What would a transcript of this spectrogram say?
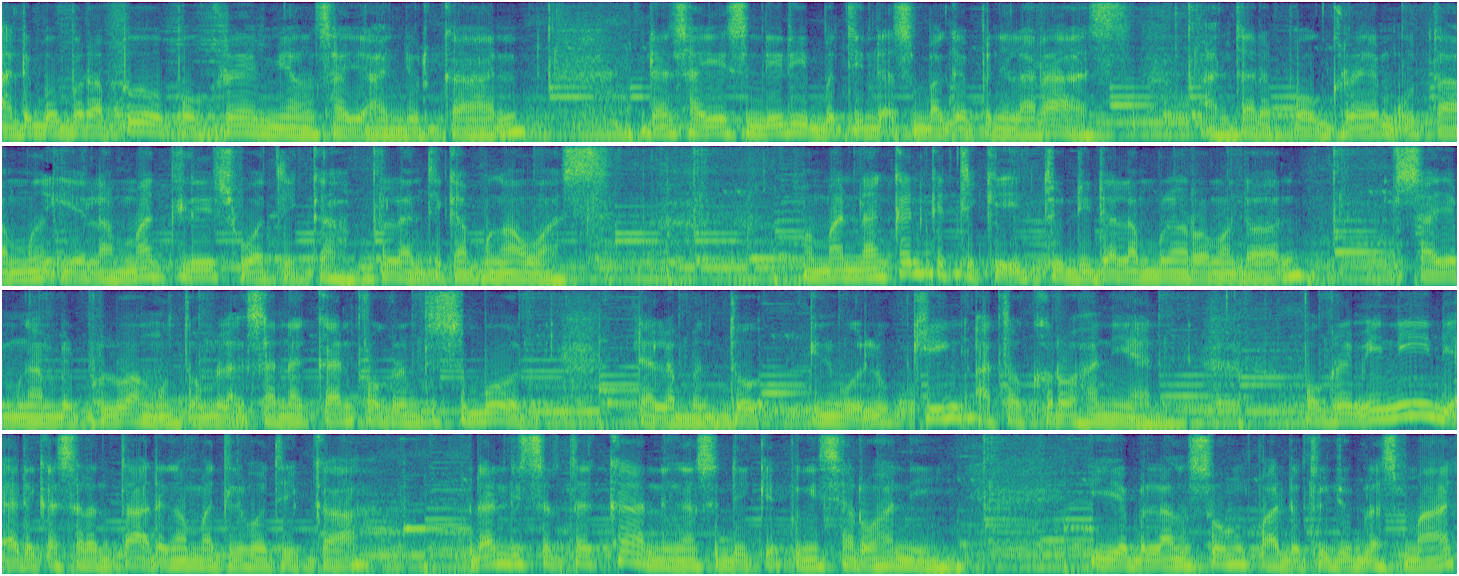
ada beberapa program yang saya anjurkan dan saya sendiri bertindak sebagai penyelaras. Antara program utama ialah Majlis Watikah Pelantikan Pengawas. Memandangkan ketika itu di dalam bulan Ramadan, saya mengambil peluang untuk melaksanakan program tersebut dalam bentuk inward looking atau kerohanian. Program ini diadakan serentak dengan majlis watika dan disertakan dengan sedikit pengisian rohani. Ia berlangsung pada 17 Mac,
